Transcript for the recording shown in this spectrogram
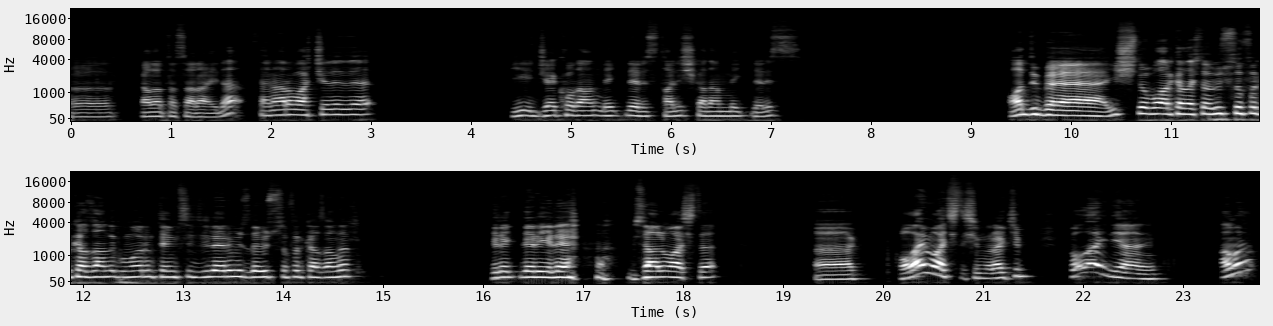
Ee, Galatasaray'da. Fenerbahçe'de de bir Ceko'dan bekleriz. Talişka'dan bekleriz. Hadi be. İşte bu arkadaşlar 3-0 kazandık. Umarım temsilcilerimiz de 3-0 kazanır. Dilekleriyle güzel maçtı. Ee, kolay maçtı şimdi. Rakip kolaydı yani. Ama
